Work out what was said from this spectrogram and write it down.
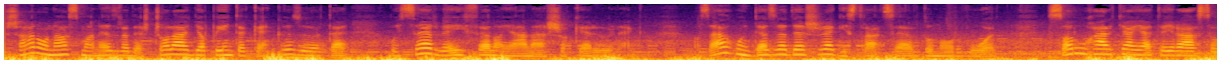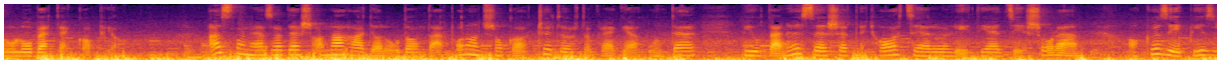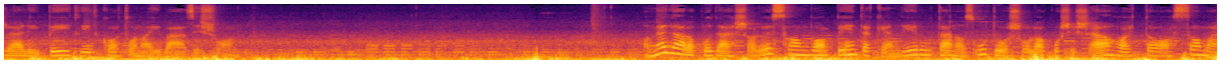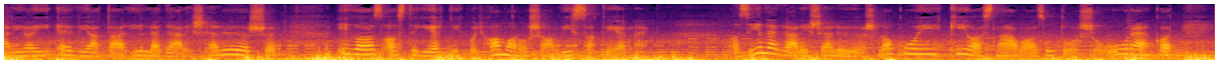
Sharon Asman ezredes családja pénteken közölte, hogy szervei felajánlásra kerülnek. Az elhunyt ezredes regisztrált szervdonor volt. Szaruhártyáját egy rászoruló beteg kapja. Aszman ezredes a Nahá gyalogdandár parancsnoka csütörtök reggel hunyt el, miután összeesett egy harci erőnléti edzés során a közép-izraeli Bétlit katonai bázison. A megállapodással összhangban pénteken délután az utolsó lakos is elhagyta a szamáriai Eviatár illegális előőrsöt, igaz, azt ígérték, hogy hamarosan visszatérnek. Az illegális előőrs lakói, kihasználva az utolsó órákat,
